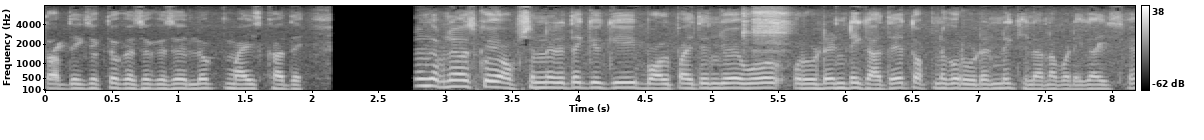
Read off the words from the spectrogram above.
तो आप देख सकते हो कैसे कैसे लोग माइस खाते अपने पास कोई ऑप्शन नहीं रहता क्योंकि बॉल पाइथन जो है वो रोडेंट ही खाते हैं तो अपने को रोडेंट ही खिलाना पड़ेगा इससे।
